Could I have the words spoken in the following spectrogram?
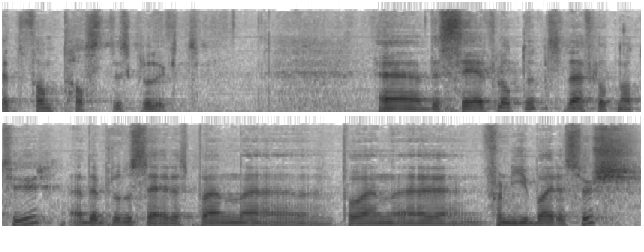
et fantastisk produkt. Eh, det ser flott ut, det er flott natur, eh, det produseres på en, eh, på en fornybar ressurs,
